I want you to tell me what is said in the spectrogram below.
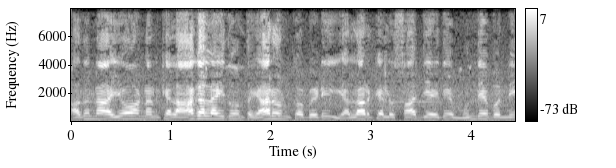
ಅದನ್ನು ಅಯ್ಯೋ ನನ್ನ ಕೈಲಿ ಆಗಲ್ಲ ಇದು ಅಂತ ಯಾರು ಅನ್ಕೋಬೇಡಿ. ಎಲ್ಲರ ಕೈಲೂ ಸಾಧ್ಯ ಇದೆ. ಮುಂದೆ ಬನ್ನಿ.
